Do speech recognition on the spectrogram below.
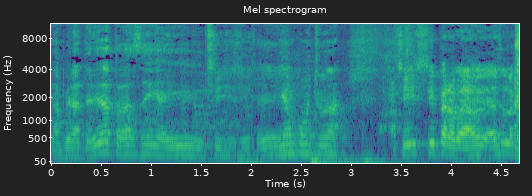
la piratería todavía sigue ahí Sí, sí, sí. Bien ponchuda. Ah, Sí, sí, pero eso es lo que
